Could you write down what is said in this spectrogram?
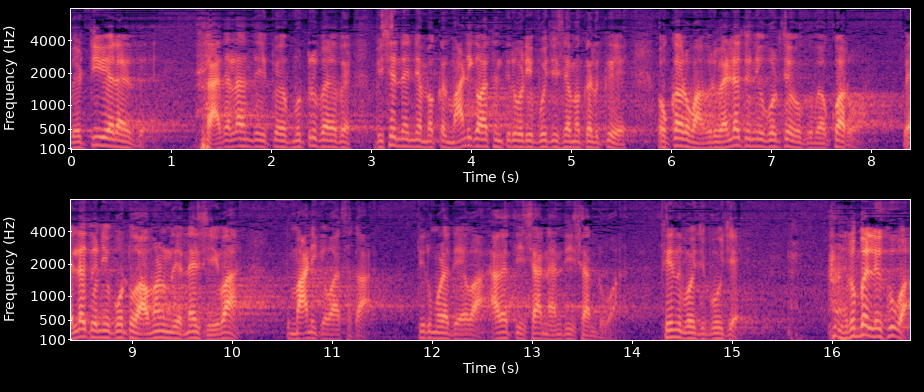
வெட்டி வேலை இது அதெல்லாம் இந்த இப்போ முற்று விஷயம் தெரிஞ்ச மக்கள் மாணிக்கவாசன் திருவடி பூஜை செய்ய மக்களுக்கு உட்காருவான். ஒரு வெள்ளை துணியை போட்டு உட்காருவான். வெள்ளை துணியை போட்டு அவன் வந்து என்ன செய்வான்? மாணிக்க வாசகா திருமல தேவா அகத்தீசா நந்தீசான்டுவான் தீர்ந்து போச்சு பூஜை. ரொம்ப லெகுவா.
